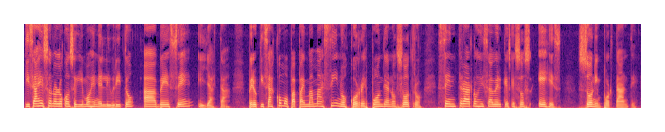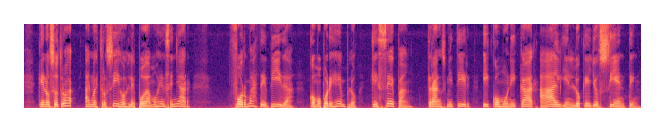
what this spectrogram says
Quizás eso no lo conseguimos en el librito A, B, C y ya está. Pero quizás como papá y mamá sí nos corresponde a nosotros centrarnos y saber que esos ejes son importantes. Que nosotros a nuestros hijos les podamos enseñar formas de vida, como por ejemplo que sepan transmitir y comunicar a alguien lo que ellos sienten,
